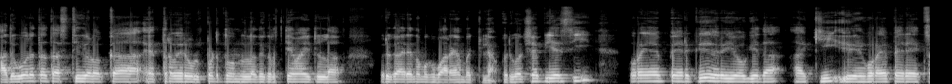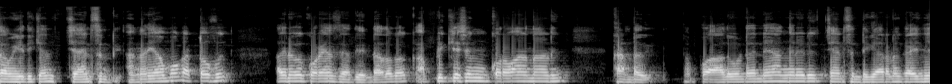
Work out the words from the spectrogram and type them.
അതുപോലത്തെ തസ്തികളൊക്കെ എത്ര പേര് ഉൾപ്പെടുത്തും എന്നുള്ളത് കൃത്യമായിട്ടുള്ള ഒരു കാര്യം നമുക്ക് പറയാൻ പറ്റില്ല. ഒരുപക്ഷെ പി എസ് സി കുറേ പേർക്ക് ഒരു യോഗ്യത ആക്കി കുറേ പേരെ എക്സാം എഴുതിക്കാൻ ചാൻസ് ഉണ്ട്. അങ്ങനെയാകുമ്പോൾ കട്ട് ഓഫ് അതിനൊക്കെ കുറയാൻ സാധ്യതയുണ്ട്. അതൊക്കെ അപ്ലിക്കേഷൻ കുറവാണെന്നാണ് കണ്ടത്. അപ്പോൾ അതുകൊണ്ട് തന്നെ അങ്ങനെ ഒരു ചാൻസ് ഉണ്ട്. കാരണം കഴിഞ്ഞ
